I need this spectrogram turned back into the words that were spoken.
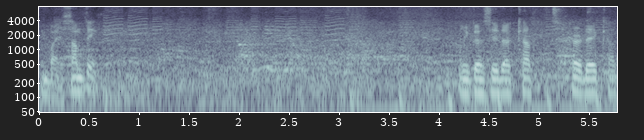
and buy something. You can see the cat, herde cat.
